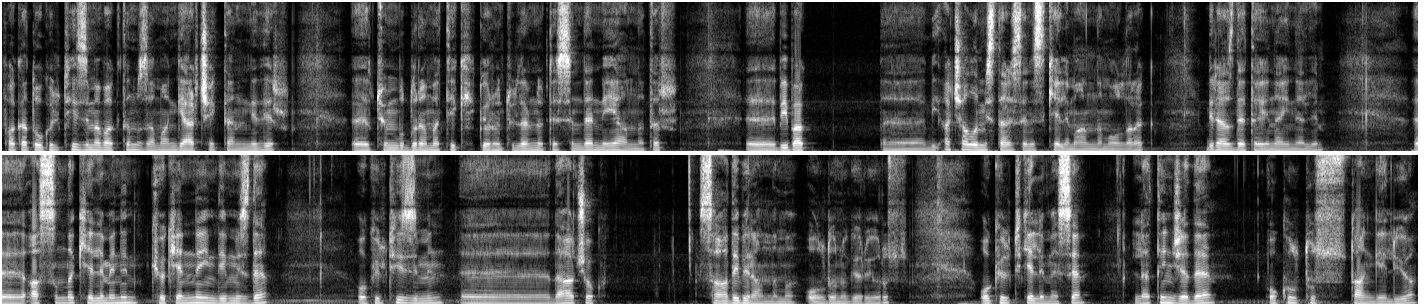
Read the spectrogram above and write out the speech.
Fakat okültizme baktığımız zaman gerçekten nedir? E, tüm bu dramatik görüntülerin ötesinde neyi anlatır? E, bir bak, e, bir açalım isterseniz kelime anlamı olarak. Biraz detayına inelim. E, aslında kelimenin kökenine indiğimizde okültizmin e, daha çok sade bir anlamı olduğunu görüyoruz. Okült kelimesi Latince'de occultus'tan geliyor.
